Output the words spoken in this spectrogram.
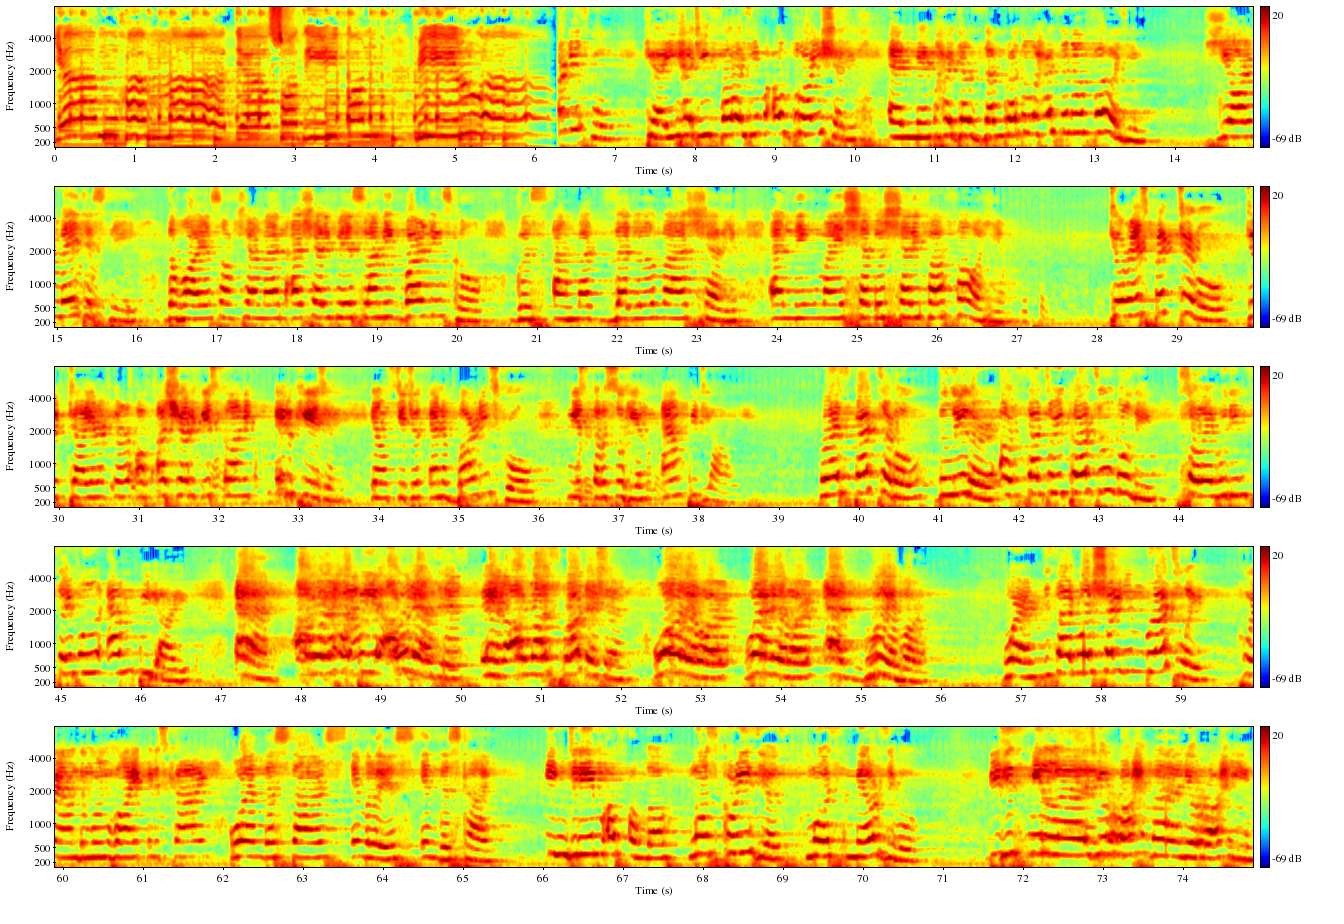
يا محمد يا صديقا بالواد School, Kiai Haji Fawazim Al-Zrai Sharif and Mem Haja Zamratul Hasana Fawazim. Your Majesty, the voice of Chairman Asharifi Islamic Boarding School, Gus Ahmad Zadul Ma Sharif, and Ning Maishatu Sharifah Fawahim. To respectable, the Director of Asharif Islamic Education Institute and Boarding School, Mr. Suhin MPDI. Respectable, the leader of Century Council Building, Solehuddin Saiful MPDI. And our happy audiences in Allah's protection, whatever, whenever, and whoever. When the sun was shining brightly, when the moon white in the sky, When the stars embellish in the sky. in the name of Allah, most gracious, most merciful. Bismillahirrahmanirrahim.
